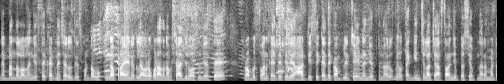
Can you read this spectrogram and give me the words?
నిబంధనలు ఉల్లంఘిస్తే కఠిన చర్యలు తీసుకుంటాం. ముఖ్యంగా ప్రయాణికులు ఎవరో కూడా అదనపు ఛార్జీలు వసూలు చేస్తే ప్రభుత్వానికి అయితే తెలియ ఆర్టీసీకి అయితే కంప్లీట్ చేయండి అని చెప్తున్నారు. మేము తగ్గించేలా చేస్తామని చెప్పేసి చెప్తున్నారు అనమాట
